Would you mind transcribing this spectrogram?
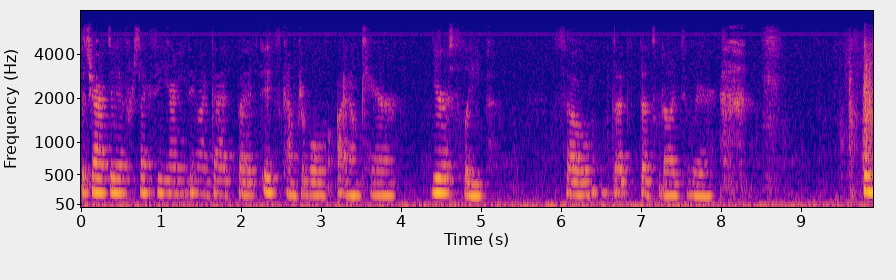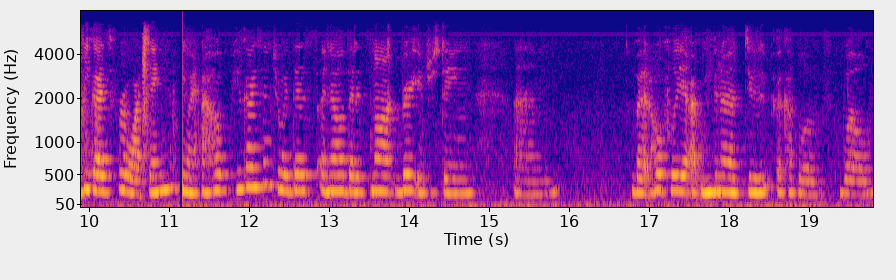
attractive or sexy or anything like that, but it's comfortable. I don't care. You're asleep. So that's, that's what I like to wear. Thank you guys for watching. Anyway, I hope you guys enjoyed this. I know that it's not very interesting, um, but hopefully I'm gonna do a couple of, well,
